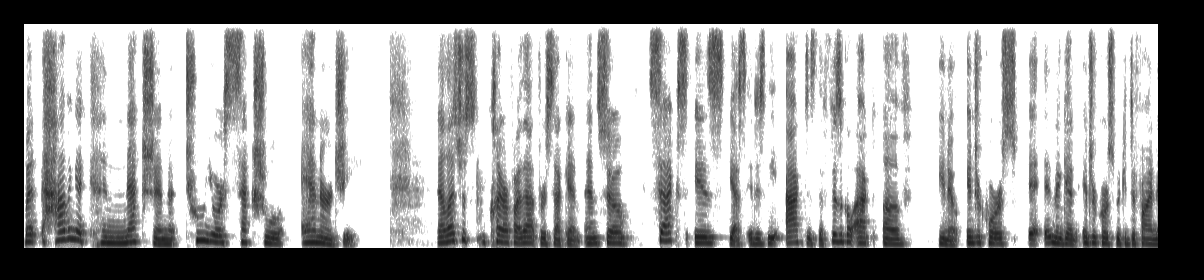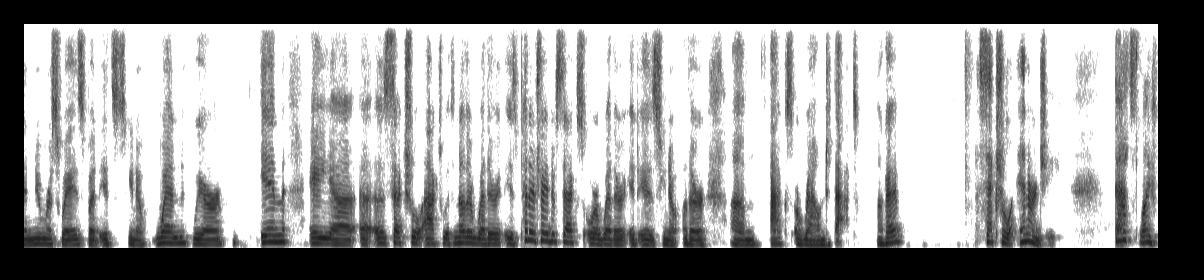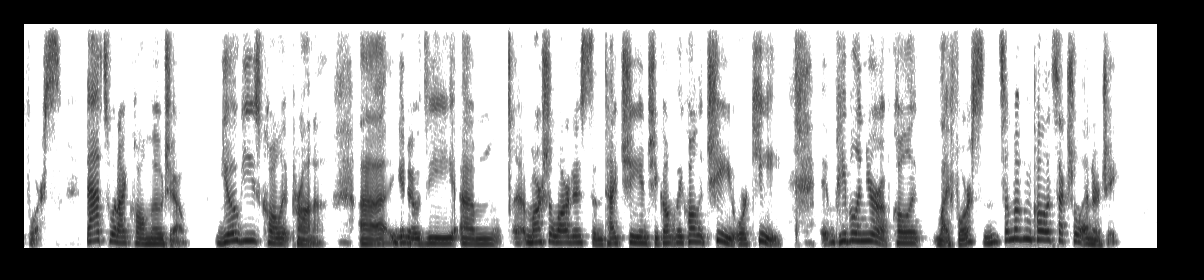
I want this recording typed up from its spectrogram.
but having a connection to your sexual energy. Now, let's just clarify that for a second. And so, sex is, yes, it is the act, is the physical act of you know intercourse and again intercourse we could define in numerous ways but it's you know when we are in a, uh, a sexual act with another whether it is penetrative sex or whether it is you know other um, acts around that okay? Sexual energy that's life force. That's what i call mojo. Yogis call it prana. Uh, you know the um, uh, martial artists and tai chi and qigong they call it Qi or ki people in europe call it life force and some of them call it sexual energy.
